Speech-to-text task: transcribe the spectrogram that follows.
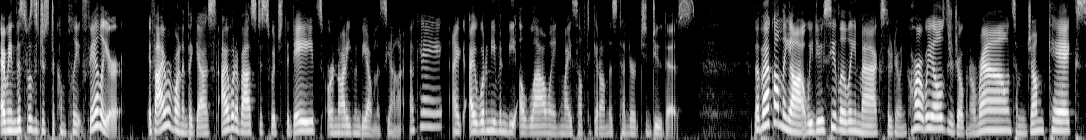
I mean, this was just a complete failure. If I were one of the guests, I would have asked to switch the dates or not even be on this yacht. Okay. I, I wouldn't even be allowing myself to get on this tender to do this. But back on the yacht, we do see Lily and Max. They're doing cartwheels, they're joking around, some jump kicks.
